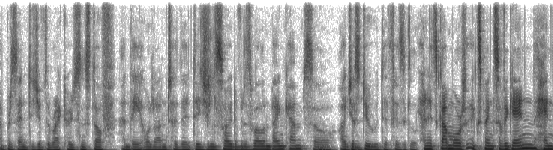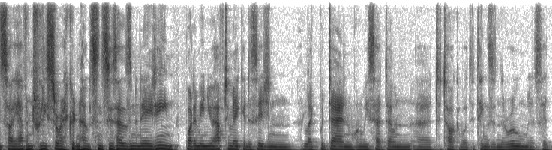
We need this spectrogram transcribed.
a percentage of the records and stuff, and they hold on to the digital side of it as well in Bandcamp. So I just do the physical. And it's got more expensive again, hence I haven't released a record now since 2018. But I mean, you have to make a decision. Like with Dan, when we sat down uh, to talk about the things in the room, I said,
